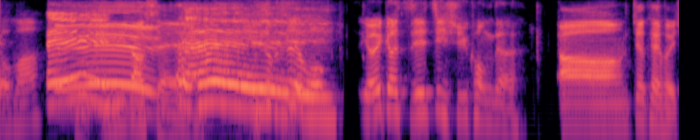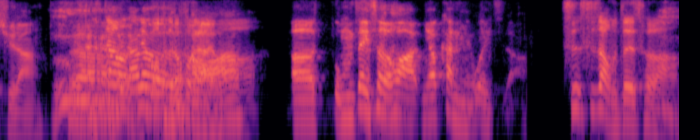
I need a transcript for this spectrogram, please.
有吗？你哎遇到谁了？哎，是不是我有一个直接进虚空的？哦，就可以回去啦。这样那宝石会回来啊？吗？呃，我们这一侧的话，你要看你的位置啊，是是在我们这一侧啊。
